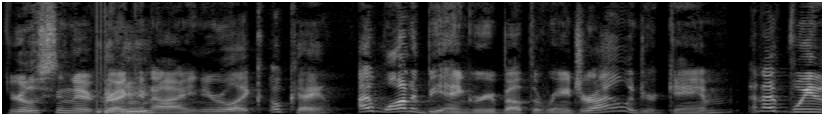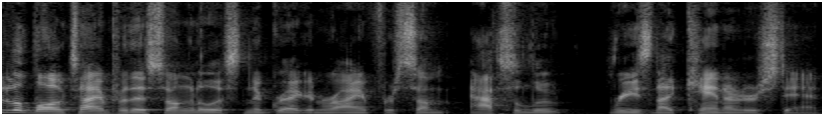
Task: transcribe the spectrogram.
You're listening to Greg mm-hmm. and I, and you're like, okay, I want to be angry about the Ranger Islander game, and I've waited a long time for this, so I'm going to listen to Greg and Ryan for some absolute reason I can't understand.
